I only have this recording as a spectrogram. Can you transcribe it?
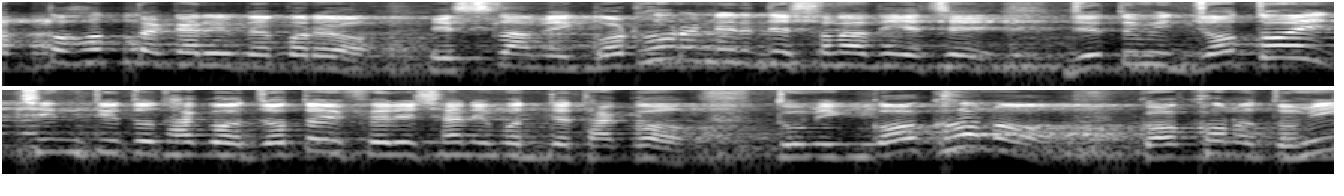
আত্মহত্যাকারীর ব্যাপারেও ইসলাম কঠোর নির্দেশনা দিয়েছে যে তুমি যতই চিন্তিত থাকো, যতই ফেরিসানির মধ্যে থাকো, তুমি কখনো কখনো তুমি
